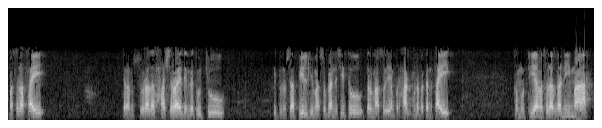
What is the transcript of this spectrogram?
masalah faid dalam surat Al-Hasyr ayat yang ke-7 Ibnu Sabil dimasukkan di situ termasuk yang berhak mendapatkan faid. Kemudian masalah ghanimah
